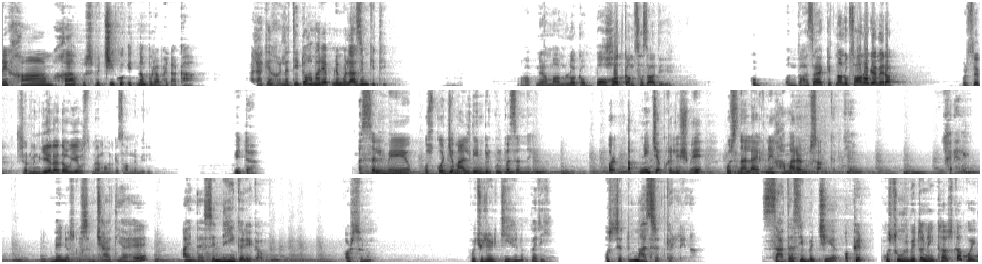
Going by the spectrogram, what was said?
ने खाम खा उस बच्ची को इतना बुरा भला कहा। हालाँकि गलती तो हमारे अपने मुलाजिम की थी। आपने अमानुल्लाह को बहुत कम सजा दी है। को अंदाज़ा है कितना नुकसान हो गया मेरा? पर से शर्मिंदगी अलहदा हुई है उस मेहमान के सामने मेरी। बेटा असल में उसको जमालदीन बिल्कुल पसंद नहीं। और अपनी चपकलिश में उस नालायक ने हमारा नुकसान कर दिया। खैर मैंने उसको समझा दिया है, आइंदा ऐसे नहीं करेगा वो। और सुनो, वो जो लड़की है ना परी, उससे तुम माजरत कर लेना। सादा सी बच्ची है और फिर कसूर भी तो नहीं था उसका कोई।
